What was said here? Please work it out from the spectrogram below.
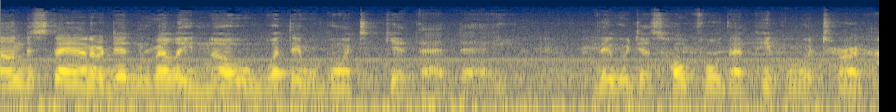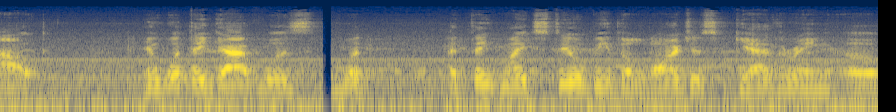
Didn't understand or didn't really know what they were going to get that day. They were just hopeful that people would turn out. And what they got was what I think might still be the largest gathering of,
